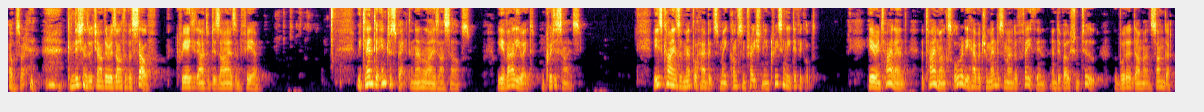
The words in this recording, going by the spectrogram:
Oh, sorry. Conditions which are the result of a self created out of desires and fear. We tend to introspect and analyze ourselves. We evaluate and criticize. These kinds of mental habits make concentration increasingly difficult. Here in Thailand, the Thai monks already have a tremendous amount of faith in and devotion to the Buddha, Dhamma, and Sangha.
